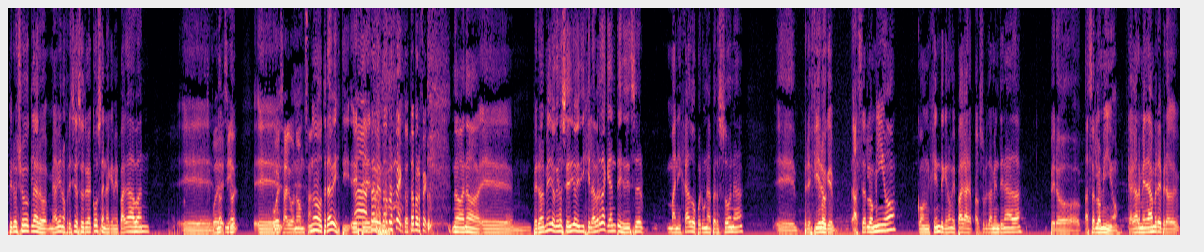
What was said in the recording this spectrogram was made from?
pero yo, claro, me habían ofrecido hacer otra cosa en la que me pagaban. Eh, ¿Se puede decir? eh, ¿O es algo non No, travesti. ah, este, está, no. está perfecto, está perfecto. No, no, eh, pero al medio que no se dio y dije, la verdad que antes de ser manejado por una persona, eh, prefiero que hacer lo mío con gente que no me paga absolutamente nada, pero hacer lo mío, cagarme de hambre, pero eh,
